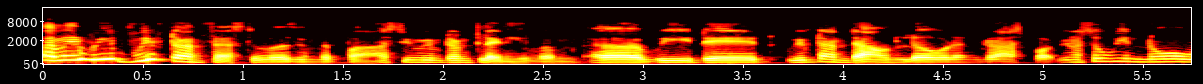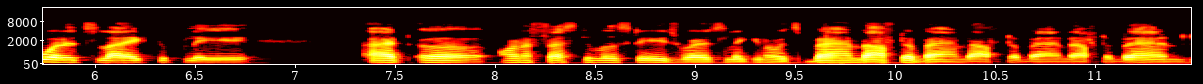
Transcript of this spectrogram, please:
I mean, we've we've done festivals in the past. We've done plenty of them. Uh, we did. We've done download and Graspop. You know, so we know what it's like to play at uh, on a festival stage where it's like you know it's band after band after band after band,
